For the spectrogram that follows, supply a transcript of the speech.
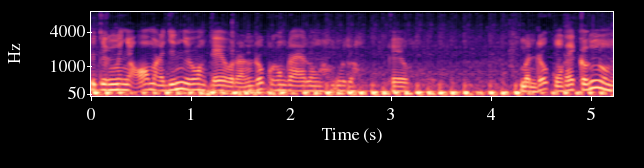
Cái chân nó nhỏ mà nó dính vô con keo rồi nó rút nó không ra luôn ui trời keo mình rút cũng thấy cứng luôn.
